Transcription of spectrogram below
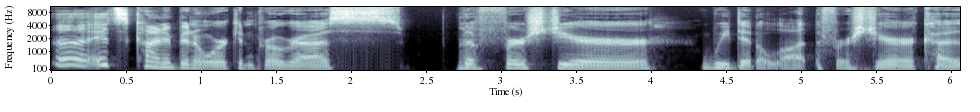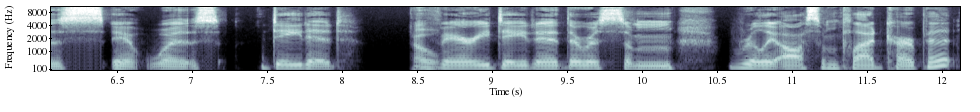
Uh, it's kind of been a work in progress. Yeah. The first year, we did a lot the first year because it was dated, Oh. very dated. There was some really awesome plaid carpet.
